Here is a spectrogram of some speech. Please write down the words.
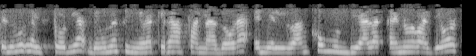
tenemos la historia de una señora que era afanadora en el Banco Mundial acá en Nueva York.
